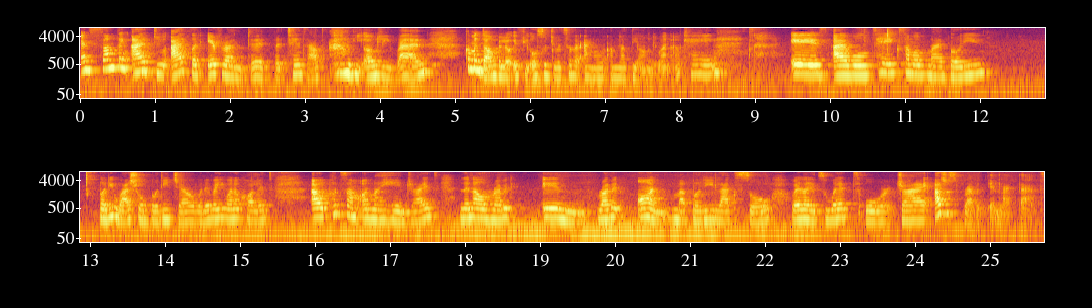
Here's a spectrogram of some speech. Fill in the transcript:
and something I do, I thought everyone did, but turns out I'm the only one. Comment down below if you also do it so that I know I'm not the only one, okay? Is I will take some of my body body wash or body gel, whatever you want to call it. I'll put some on my hand, right? And then I'll rub it in, rub it on my body like so. Whether it's wet or dry, I'll just rub it in like that,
